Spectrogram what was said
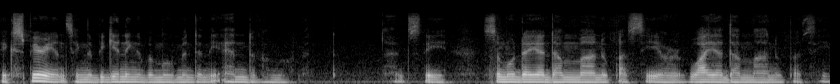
experiencing the beginning of a movement and the end of a movement. That's the Samudaya Dhammanupasi or Vaya Dhammanupasi.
